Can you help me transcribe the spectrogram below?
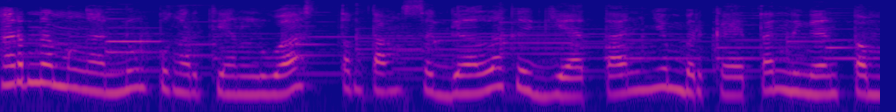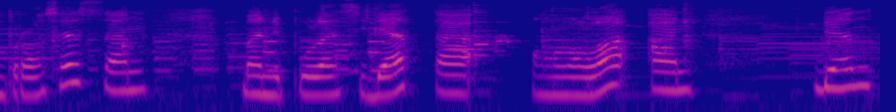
karena mengandung pengertian luas tentang segala kegiatan yang berkaitan dengan pemrosesan, manipulasi data, pengelolaan, dan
